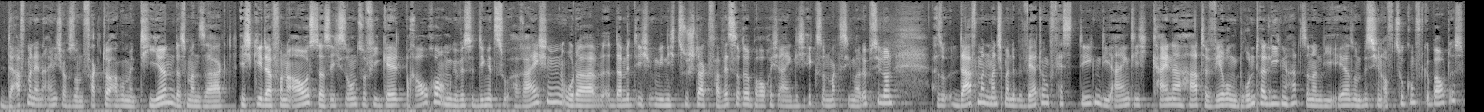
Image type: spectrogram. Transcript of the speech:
Darf man denn eigentlich auf so einen Faktor argumentieren, dass man sagt, ich gehe davon aus, dass ich so und so viel Geld brauche, um gewisse Dinge zu erreichen oder damit ich irgendwie nicht zu stark verwässere, brauche ich eigentlich X und maximal Y? Also darf man manchmal eine Bewertung festlegen, die eigentlich keine harte Währung drunter liegen hat, sondern die eher so ein bisschen auf Zukunft gebaut ist?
